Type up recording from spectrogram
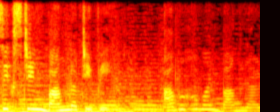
সিক্সটিন বাংলা টিভি আবহমান বাংলার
